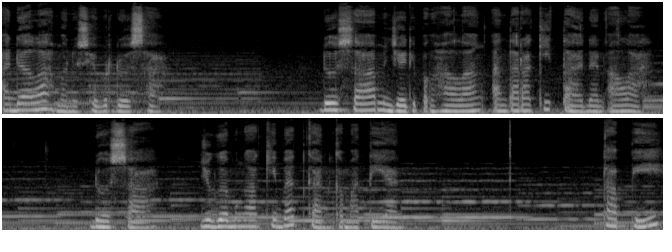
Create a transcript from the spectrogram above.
adalah manusia berdosa. Dosa menjadi penghalang antara kita dan Allah. Dosa juga mengakibatkan kematian. Tapi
